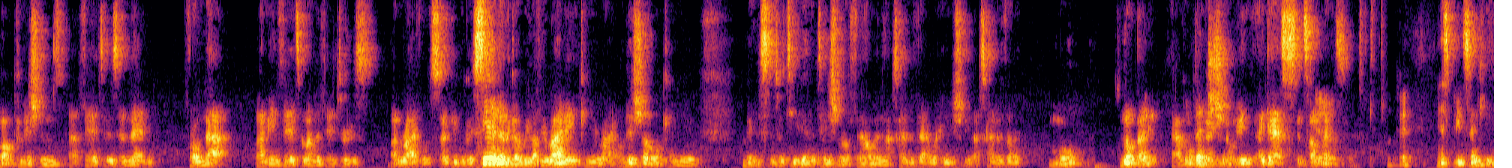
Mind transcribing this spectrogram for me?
got commissions at theatres, and then from that, I mean, theatre, London theatre is unrivaled. So people go see it and they go, "We love your writing. Can you write on this show, or can you make this into a TV adaptation or a film?" And that's kind of their way usually. That's kind of the more not that conventional, I guess, in some Yeah. ways. Okay. Yes, please. Thank you.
